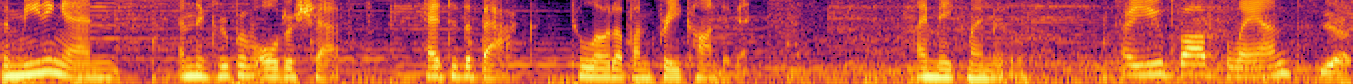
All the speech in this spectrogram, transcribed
The meeting ends, and the group of older chefs head to the back to load up on free condiments. I make my move. Are you Bob Bland? Yes.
